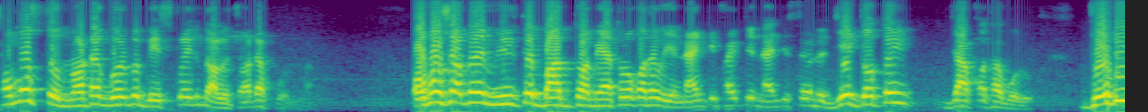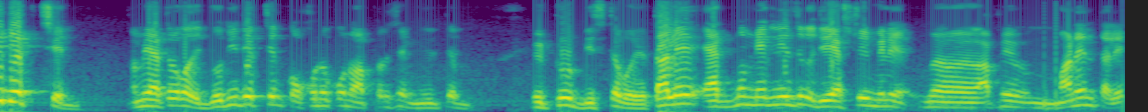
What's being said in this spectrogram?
সমস্ত নটা গল্প বেস করে কিন্তু আলোচনাটা করলাম। অবশ্যই আপনাদের মিলতে বাধ্য আমি এত কথা বলছি নাইনটি ফাইভ থেকে নাইনটি সেভেন যে যতই যা কথা বলুক, যদি দেখছেন, আমি এত কথা যদি দেখছেন কখনো কোনো আপনাদের সাথে মিলতে একটু ডিস্টার্ব হয়ে যায়, তাহলে একদম নেগলিজেন্স যে অ্যাকচুয়ালি মেনে আপনি মানেন তাহলে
